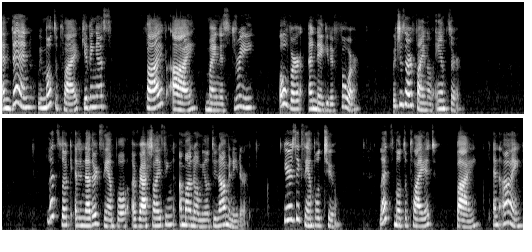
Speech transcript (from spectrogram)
And then we multiply, giving us 5i minus 3 over a negative 4 which is our final answer. Let's look at another example of rationalizing a monomial denominator. Here's example 2. Let's multiply it by an i.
